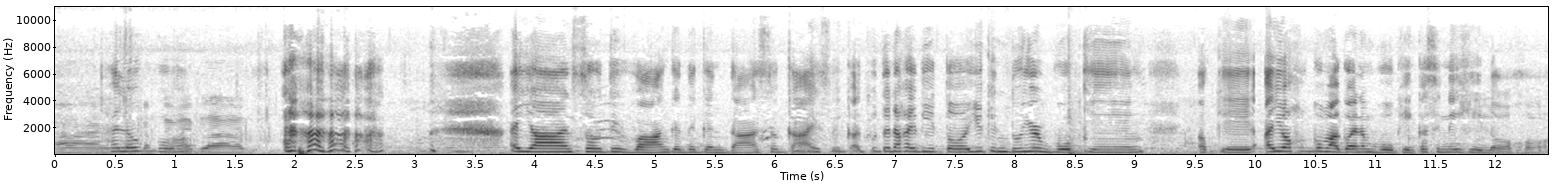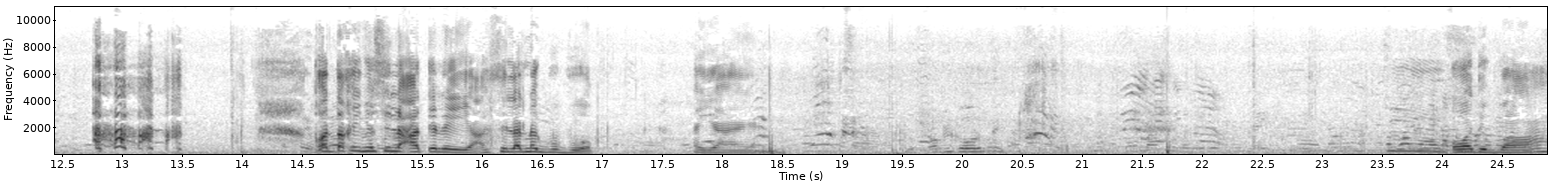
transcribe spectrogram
Hi. Hello welcome po. to my vlog. Ayan, so diba, ang ganda-ganda. So guys, my God, punta na kayo dito. You can do your booking. Okay, ayoko gumagawa ng booking kasi nahihilo ko. Kontakin nyo sila Ate Rhea. Silang nagbubook. Ayan. O, oh, diba?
